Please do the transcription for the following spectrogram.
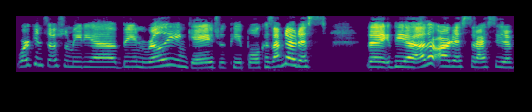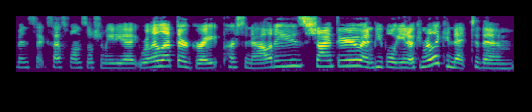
working social media, being really engaged with people, because I've noticed the the uh, other artists that I see that have been successful on social media really let their great personalities shine through, and people you know can really connect to them,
